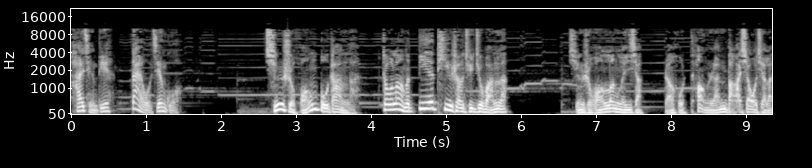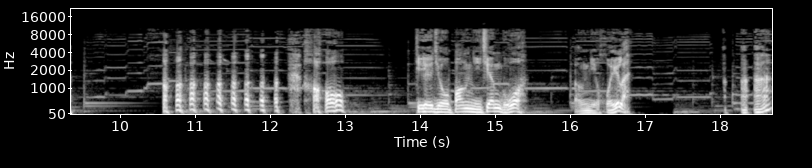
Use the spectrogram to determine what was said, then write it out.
还请爹代我监国。秦始皇不干了，赵浪的爹替上去就完了。秦始皇愣了一下，然后怅然大笑起来。哈哈哈哈哈！好，爹就帮你监国。等你回来，啊啊！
